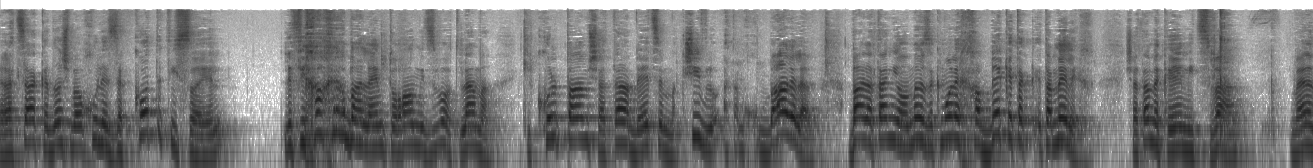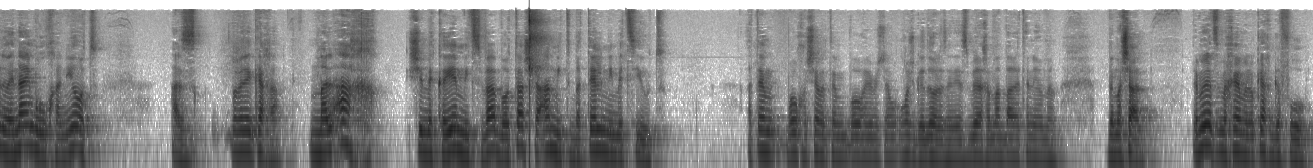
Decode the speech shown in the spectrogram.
רצה הקדוש ברוך הוא לזכות את ישראל, לפיכך הרבה להם תורה ומצוות. למה? כי כל פעם שאתה בעצם מקשיב לו, אתה מחובר אליו. בעל התניא אומר, זה כמו לחבק את, את המלך. כשאתה מקיים מצווה, אם היה לנו עיניים רוחניות, אז בוא נגיד ככה, מלאך שמקיים מצווה באותה שעה מתבטל ממציאות. אתם, ברוך השם, אתם, ברוך השם, יש לכם ראש גדול, אז אני אסביר לכם מה בעל התניא אומר. למשל, דמיינו לעצמכם, אני לוקח גפרור.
